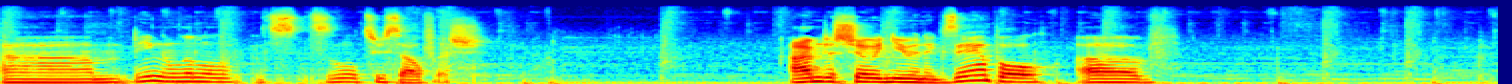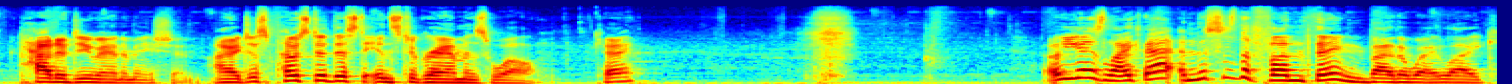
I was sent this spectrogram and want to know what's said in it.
um, being a little, it's, it's a little too selfish. I'm just showing you an example of how to do animation. I just posted this to Instagram as well, okay? Oh, you guys like that? And this is the fun thing, by the way, like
